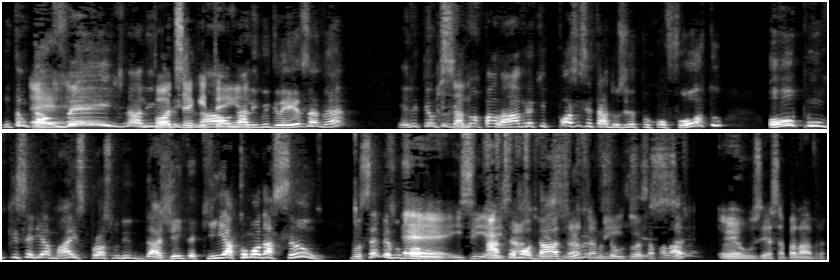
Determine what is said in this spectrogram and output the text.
Então, É. talvez na língua Pode original, tenha. na língua inglesa, né? Ele tenha utilizado Sim. uma palavra que possa ser traduzida por conforto ou por que seria mais próximo de- da gente aqui, acomodação. Você mesmo falou. É, exi- é, exato, acomodado. Lembra que você usou essa palavra? É, eu usei essa palavra.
